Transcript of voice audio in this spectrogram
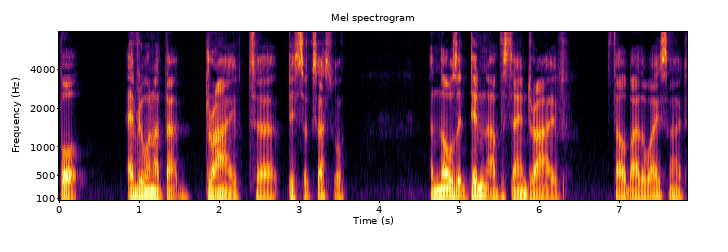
but everyone had that drive to be successful, and those that didn't have the same drive fell by the wayside.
